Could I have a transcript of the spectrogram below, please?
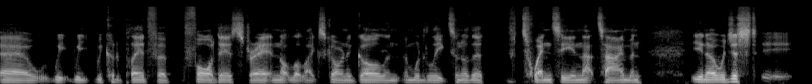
uh, we, we we could have played for four days straight and not look like scoring a goal, and, and would have leaked another twenty in that time. And you know, we're just it,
